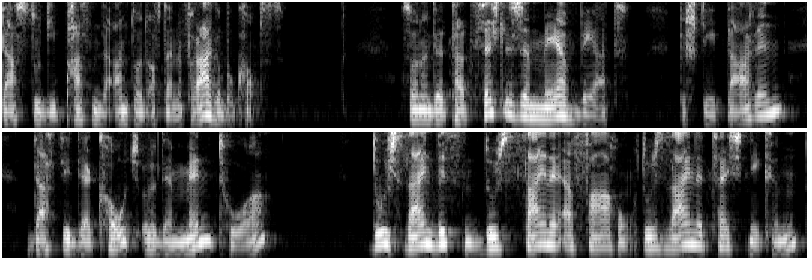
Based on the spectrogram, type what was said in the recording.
dass du die passende Antwort auf deine Frage bekommst, sondern der tatsächliche Mehrwert besteht darin, dass dir der Coach oder der Mentor durch sein Wissen, durch seine Erfahrung, durch seine Techniken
